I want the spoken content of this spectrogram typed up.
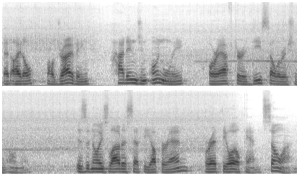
at idle, while driving, hot engine only, or after a deceleration only. Is the noise loudest at the upper end or at the oil pan? So on.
